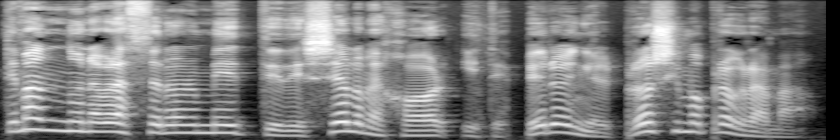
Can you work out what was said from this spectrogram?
Te mando un abrazo enorme, te deseo lo mejor y te espero en el próximo programa.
